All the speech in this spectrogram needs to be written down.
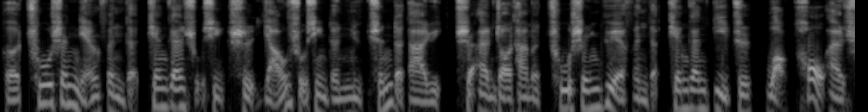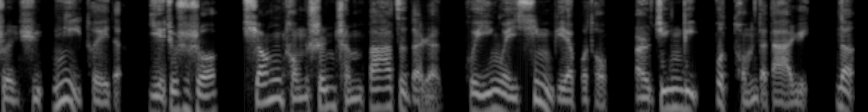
和出生年份的天干属性是阳属性的女生的大运是按照他们出生月份的天干地支往后按顺序逆推的。也就是说，相同生辰八字的人会因为性别不同而经历不同的大运，那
